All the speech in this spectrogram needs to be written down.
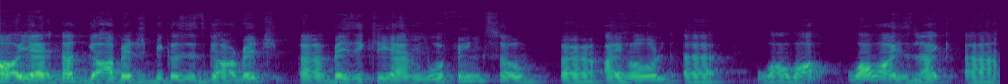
Oh yeah, not garbage because it's garbage. Uh, basically, I'm woofing, so uh, I hold uh, Wawa. Wawa is like a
